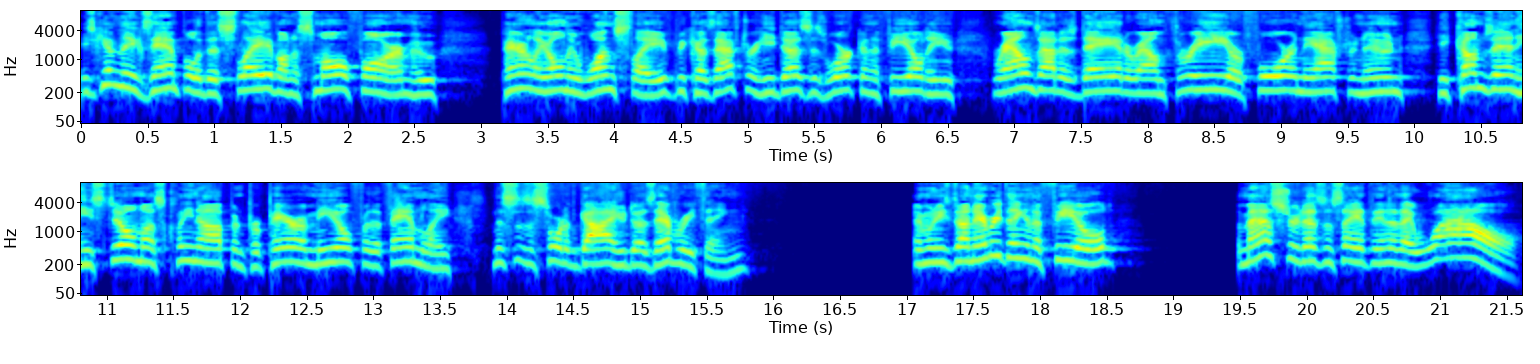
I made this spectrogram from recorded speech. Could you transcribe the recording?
He's given the example of this slave on a small farm who apparently only one slave because after he does his work in the field, he rounds out his day at around 3 or 4 in the afternoon. He comes in, he still must clean up and prepare a meal for the family. This is the sort of guy who does everything. And when he's done everything in the field, the master doesn't say at the end of the day, Wow,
